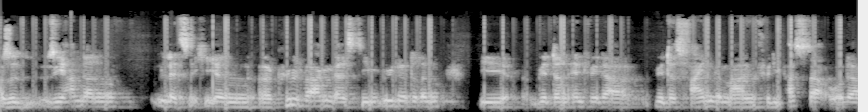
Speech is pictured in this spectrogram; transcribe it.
also Sie haben dann letztlich Ihren äh, Kühlwagen, da ist die Mühle drin, die wird dann entweder, wird das fein gemahlen für die Pasta oder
